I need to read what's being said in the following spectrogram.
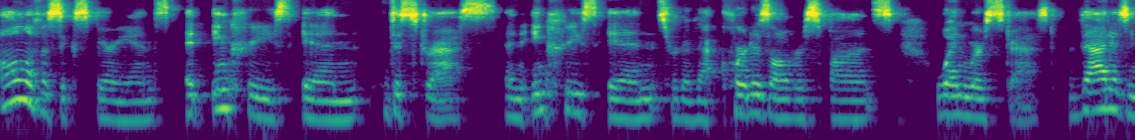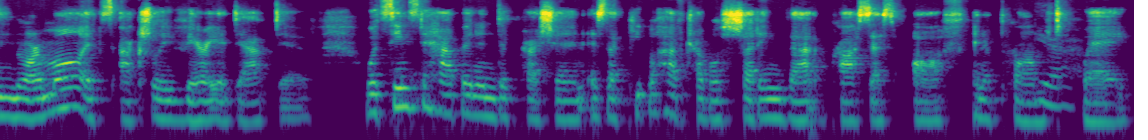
all of us experience an increase in distress, an increase in sort of that cortisol response when we're stressed. That is normal. It's actually very adaptive. What seems to happen in depression is that people have trouble shutting that process off in a prompt yeah. way.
